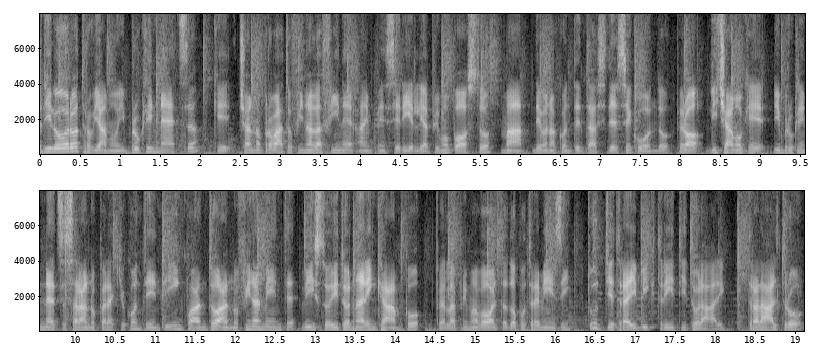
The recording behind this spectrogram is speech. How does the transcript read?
di loro troviamo i Brooklyn Nets che ci hanno provato fino alla fine a impensierirli al primo posto, ma devono accontentarsi del secondo. Però diciamo che i Brooklyn Nets saranno parecchio contenti in quanto hanno finalmente visto ritornare in campo per la prima volta dopo tre mesi tutti e tre i Big Three titolari. Tra l'altro,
